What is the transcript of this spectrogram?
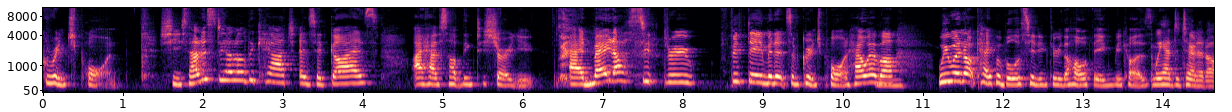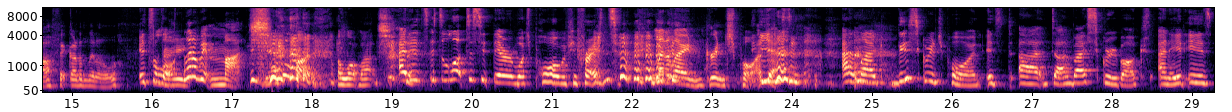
Grinch porn. She sat us down on the couch and said, Guys, I have something to show you, and made us sit through 15 minutes of Grinch porn. However, we were not capable of sitting through the whole thing because we had to turn it off. It got a little, it's a lot. A little bit much. A lot much. And it's it's a lot to sit there and watch porn with your friends. Let alone Grinch porn. yes. And like this Grinch porn, it's uh, done by Screwbox, and it is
